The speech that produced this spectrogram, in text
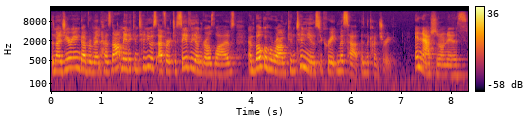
the Nigerian government has not made a continuous effort to save the young girls' lives, and Boko Haram continues to create mishap in the country. In national news,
